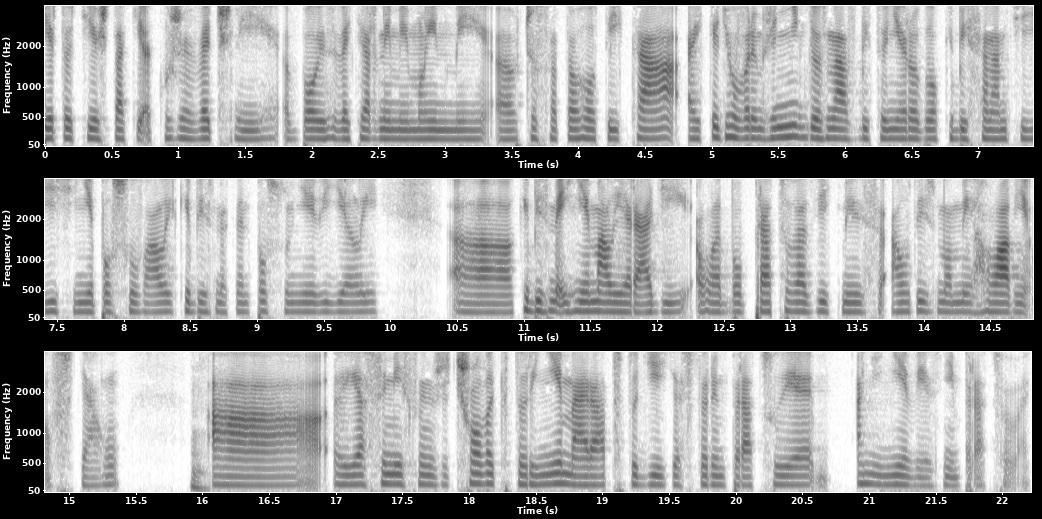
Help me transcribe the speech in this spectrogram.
je to tiež taký akože väčší boj s veternými mlynmi, uh, čo sa toho týka. Aj keď hovorím, že nikto z nás by to nerobil, keby sa nám tie deti neposúvali, keby sme ten posun nevideli, keby sme ich nemali radi, lebo pracovať s deťmi s autizmom je hlavne o vzťahu. Hm. A ja si myslím, že človek, ktorý nemá rád to dieťa, s ktorým pracuje, ani nevie s ním pracovať.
